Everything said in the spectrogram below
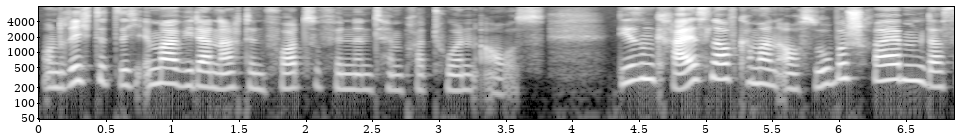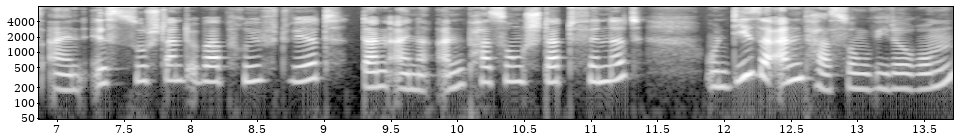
und richtet sich immer wieder nach den vorzufindenden Temperaturen aus. Diesen Kreislauf kann man auch so beschreiben, dass ein Ist-Zustand überprüft wird, dann eine Anpassung stattfindet und diese Anpassung wiederum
